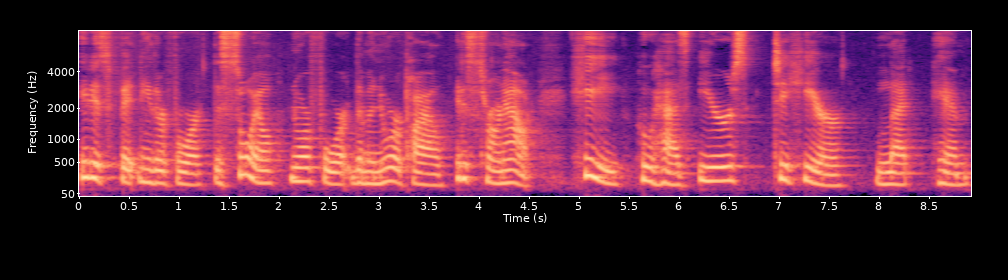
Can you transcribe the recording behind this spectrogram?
It is fit neither for the soil nor for the manure pile. It is thrown out. He who has ears to hear, let him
